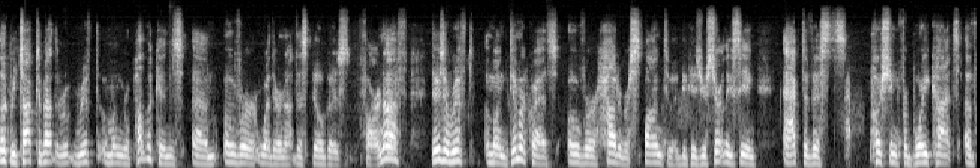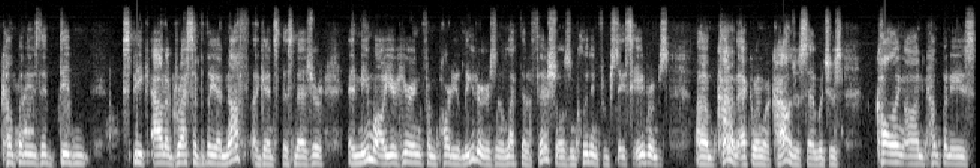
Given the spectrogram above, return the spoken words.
Look, we talked about the rift among Republicans um, over whether or not this bill goes far enough. There's a rift among Democrats over how to respond to it because you're certainly seeing activists pushing for boycotts of companies that didn't speak out aggressively enough against this measure. And meanwhile, you're hearing from party leaders and elected officials, including from Stacey Abrams, um, kind of echoing what Kyle just said, which is calling on companies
